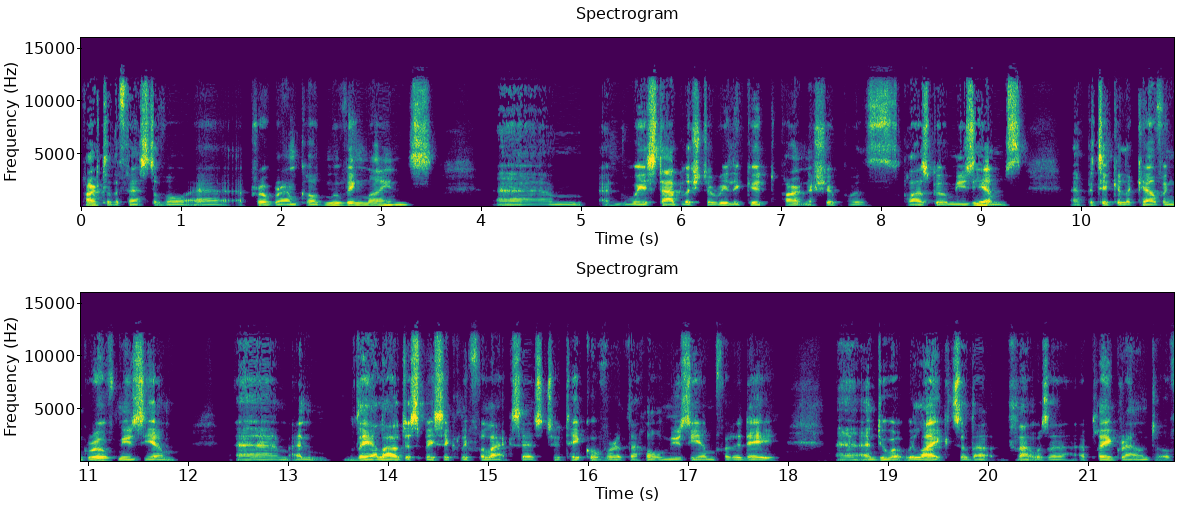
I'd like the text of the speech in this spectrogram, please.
part of the festival, uh, a program called Moving Minds. Um, and we established a really good partnership with Glasgow museums, in particular Kelvingrove Museum. Um, and they allowed us basically full access to take over the whole museum for a day uh, and do what we liked. So that that was a, a playground of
